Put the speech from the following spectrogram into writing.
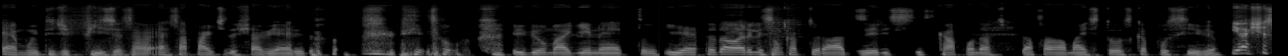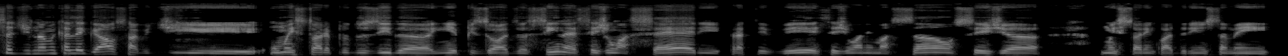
é muito difícil essa, essa parte do Xavier e do, e do, e do Magneto. E é toda hora eles são capturados e eles escapam da, da forma mais tosca possível. E eu acho essa dinâmica legal, sabe? De uma história produzida em episódios assim, né? Seja uma série pra TV, seja uma animação, seja uma história em quadrinhos também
